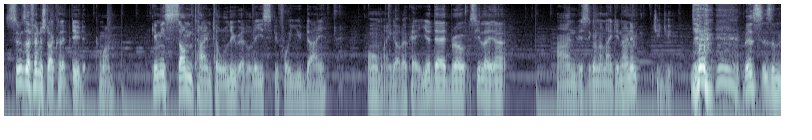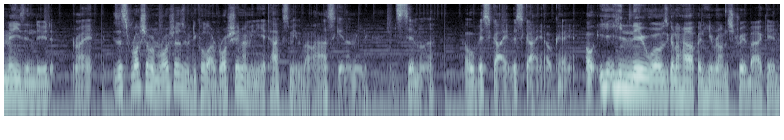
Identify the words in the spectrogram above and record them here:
As soon as I finish that clip, dude, come on. Give me some time to loot at least before you die. Oh my god, okay, you're dead, bro. See you later. And this is gonna 99 him. GG. this is amazing, dude. Right. Is this rusher from rushers? Would you call that rushing? I mean, he attacks me without asking. I mean, it's similar. Oh, this guy, this guy, okay. Oh, he, he knew what was gonna happen. He ran straight back in.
